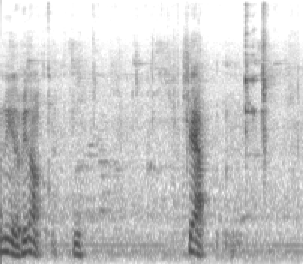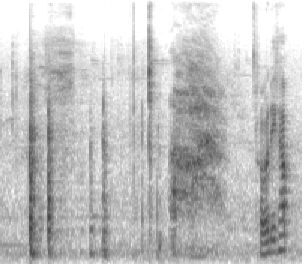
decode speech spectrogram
ำนี้เหรอพี่น้องแซ่บอ่าสวัสดีครับ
